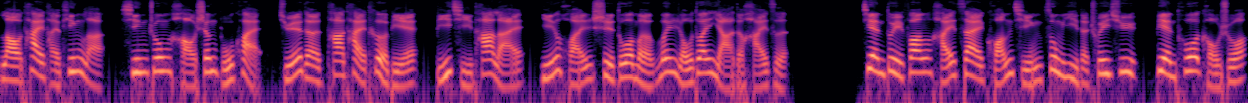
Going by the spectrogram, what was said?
老太太听了，心中好生不快，觉得他太特别。比起他来，银环是多么温柔端雅的孩子。见对方还在狂情纵意的吹嘘，便脱口说：“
